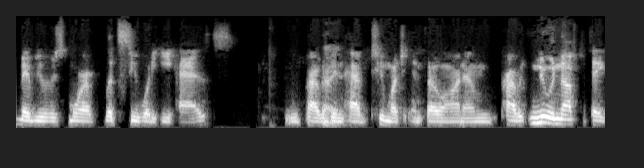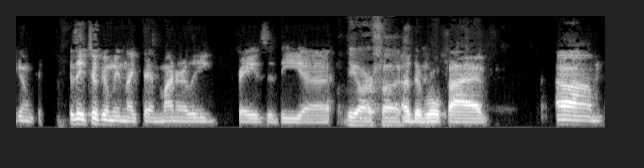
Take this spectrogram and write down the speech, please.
maybe it was more of let's see what he has. We probably right. didn't have too much info on him. Probably knew enough to take him because they took him in like the minor league phase of the uh the R five of the Rule Five. Um,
